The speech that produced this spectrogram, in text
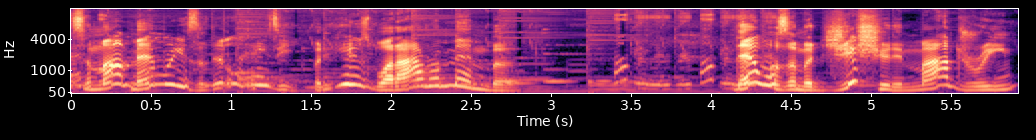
so my memory is a little hazy, but here's what I remember. There was a magician in my dream.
